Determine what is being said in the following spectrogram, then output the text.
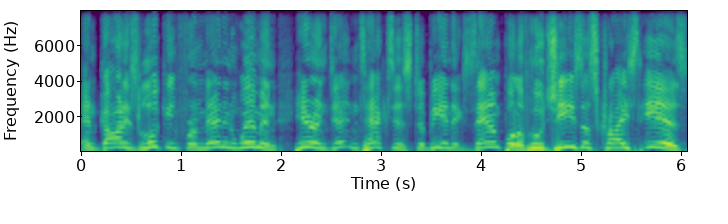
And God is looking for men and women here in Denton, Texas, to be an example of who Jesus Christ is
